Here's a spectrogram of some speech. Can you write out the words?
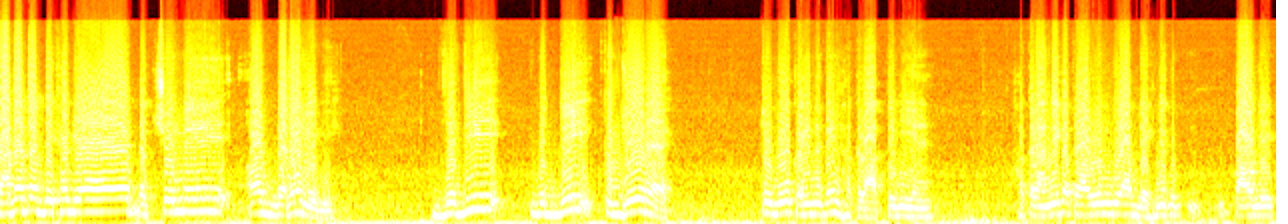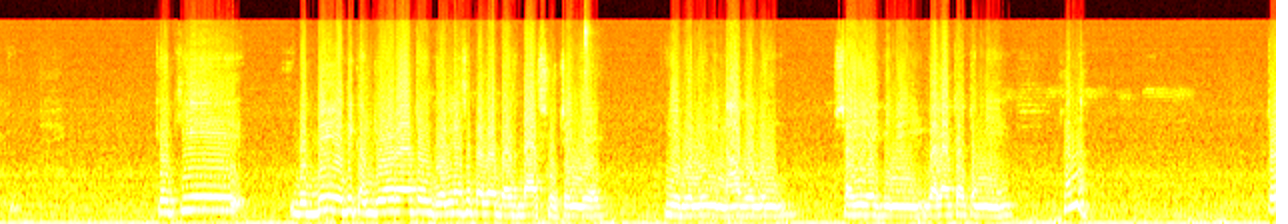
ज़्यादातर देखा गया है बच्चों में और बड़ों में भी। यदि बुद्धि कमज़ोर है तो वो कहीं ना कहीं हकलाते भी हैं। हकलाने का प्रॉब्लम भी आप देखने को पाओगे। क्योंकि बुद्धि यदि कमज़ोर है तो बोलने से पहले दस बार सोचेंगे, ये बोलूँ, ये ना बोलूँ, सही है कि नहीं, गलत है तो नहीं, है ना? तो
